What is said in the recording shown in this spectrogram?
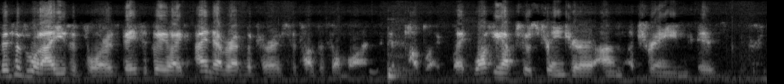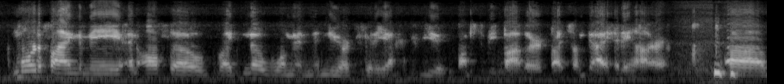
this is what I use it for. Is basically like I never have the courage to talk to someone in public. Like walking up to a stranger on a train is mortifying to me, and also like no woman in New York City after commute wants to be bothered by some guy hitting on her. um,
